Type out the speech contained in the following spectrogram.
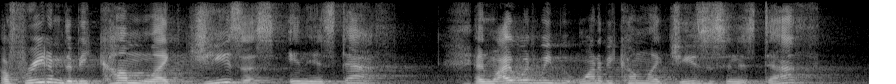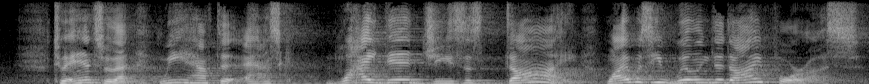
a freedom to become like Jesus in his death. And why would we want to become like Jesus in his death? To answer that, we have to ask why did Jesus die? Why was he willing to die for us?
